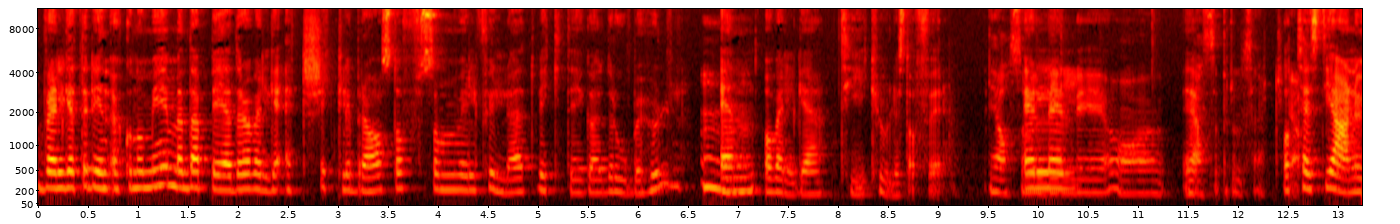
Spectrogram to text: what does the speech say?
Velg etter din økonomi, men det er bedre å velge et skikkelig bra stoff som vil fylle et viktig garderobehull, enn å velge ti kule stoffer. Ja, som Eller- er billig og Ja. masseprodusert. Og Ja. test gjerne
